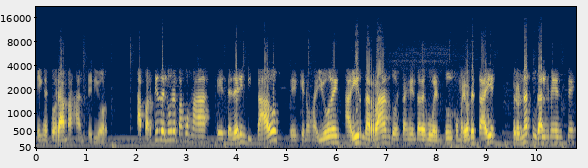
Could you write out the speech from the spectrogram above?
en el programa anterior. A partir del lunes vamos a eh, tener invitados eh, que nos ayuden a ir narrando esta agenda de juventud con mayor detalle, pero naturalmente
